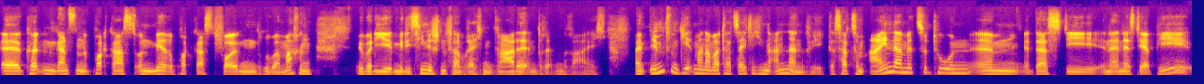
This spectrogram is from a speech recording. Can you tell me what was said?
äh, könnten einen ganzen Podcast und mehrere Podcast-Folgen drüber machen, über die medizinischen Verbrechen, gerade im Dritten Reich. Beim Impfen geht man aber tatsächlich einen anderen Weg. Das hat zum einen damit zu tun, ähm, dass die in der NSDAP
